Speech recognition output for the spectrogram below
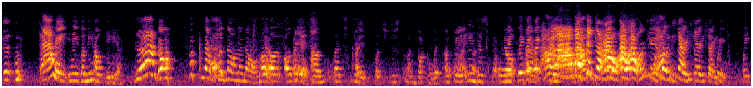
Hey, hey, let me help you here. No, no, no, no, no. Oh, oh, okay. Okay. Um, let's just I- let's just unbuckle it. Okay. You just No. wait, wait, wait, wait. I- Ah, my finger! Ow, ow, ow. Okay. Oh, sorry, sorry, sorry. Wait. wait.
